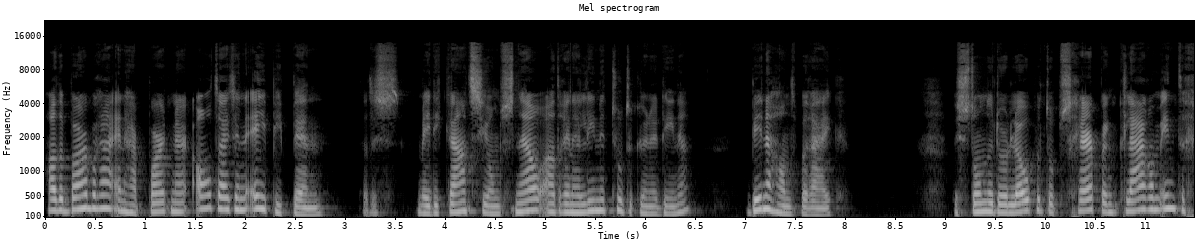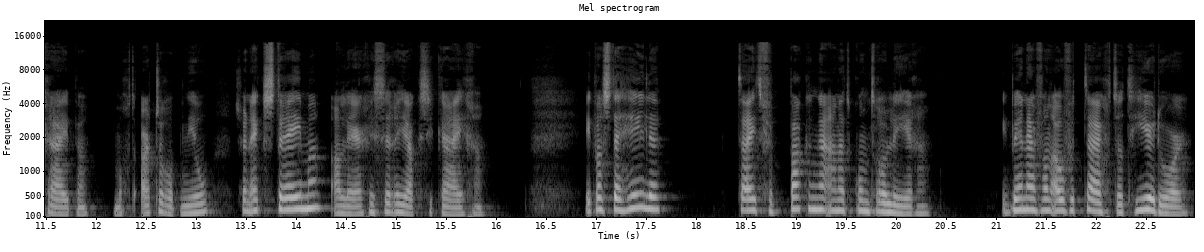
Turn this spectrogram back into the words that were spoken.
hadden Barbara en haar partner altijd een EpiPen, dat is medicatie om snel adrenaline toe te kunnen dienen, binnen handbereik. We stonden doorlopend op scherp en klaar om in te grijpen, mocht Arthur opnieuw zo'n extreme allergische reactie krijgen. Ik was de hele tijd verpakkingen aan het controleren. Ik ben ervan overtuigd dat hierdoor,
